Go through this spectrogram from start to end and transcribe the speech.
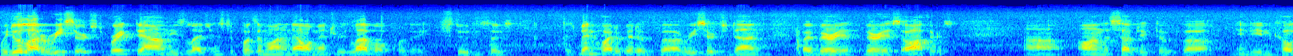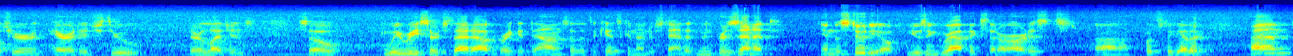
We do a lot of research to break down these legends, to put them on an elementary level for the students. There's, there's been quite a bit of uh, research done by various, various authors uh, on the subject of uh, Indian culture and heritage through their legends. So we research that out and break it down so that the kids can understand it and then present it in the studio using graphics that our artists uh, puts together and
